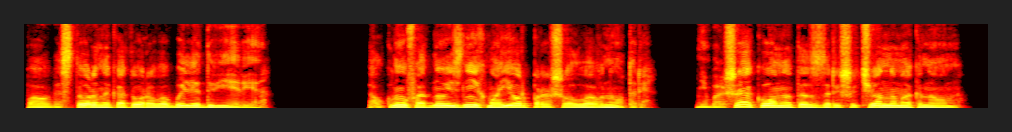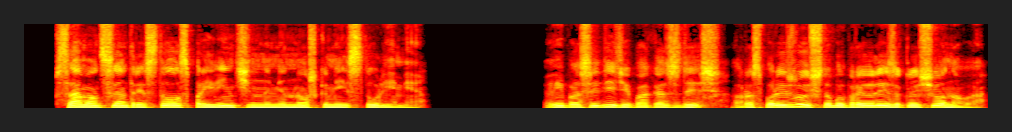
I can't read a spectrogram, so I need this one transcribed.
по обе стороны которого были двери. Толкнув одну из них, майор прошел вовнутрь. Небольшая комната с зарешеченным окном, в самом центре стол с привинченными ножками и стульями. «Вы посидите пока здесь. Распоряжусь, чтобы провели заключенного».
